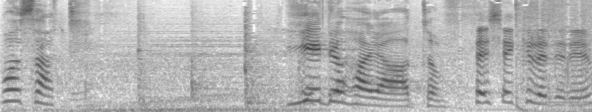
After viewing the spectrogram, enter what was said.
Vasat. Yedi hayatım. Teşekkür ederim.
